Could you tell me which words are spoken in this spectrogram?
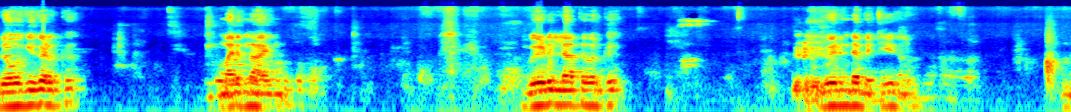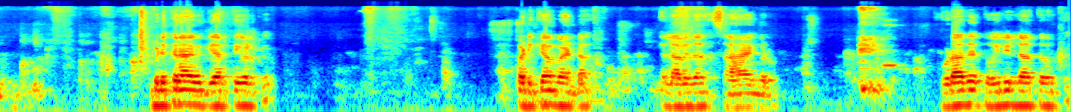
രോഗികൾക്ക് മരുന്നായും വീടില്ലാത്തവർക്ക് വീടിന്റെ മെറ്റീരിയലും മിടുക്കരായ വിദ്യാർത്ഥികൾക്ക് പഠിക്കാൻ വേണ്ട എല്ലാവിധ സഹായങ്ങളും കൂടാതെ തൊഴിലില്ലാത്തവർക്ക്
